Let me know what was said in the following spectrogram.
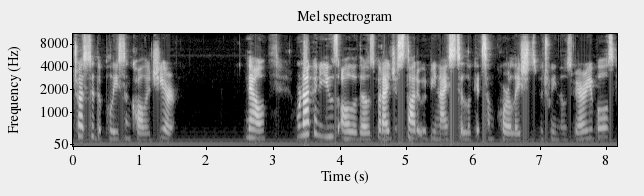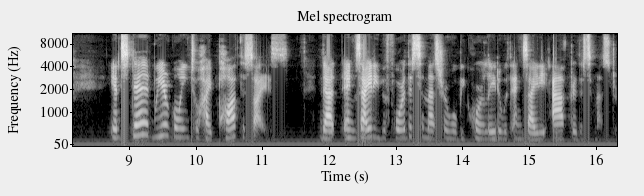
trusted the police and college year. Now, we're not going to use all of those, but I just thought it would be nice to look at some correlations between those variables. Instead, we are going to hypothesize that anxiety before the semester will be correlated with anxiety after the semester.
